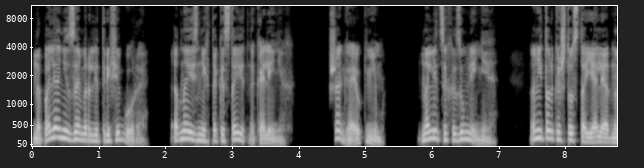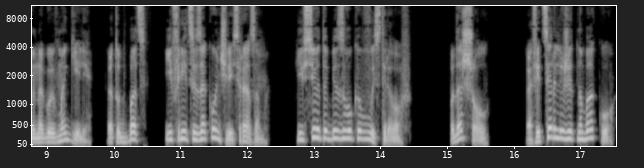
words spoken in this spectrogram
На поляне замерли три фигуры. Одна из них так и стоит на коленях. Шагаю к ним. На лицах изумление. Они только что стояли одной ногой в могиле, а тут бац, и фрицы закончились разом. И все это без звуков выстрелов. Подошел. Офицер лежит на боку,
